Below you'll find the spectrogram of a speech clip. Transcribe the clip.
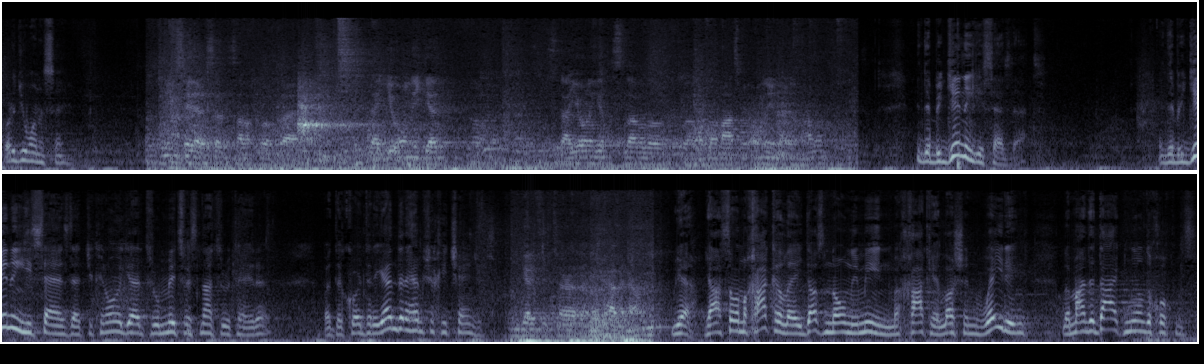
What did you want to say? Can you say that it says in Samachot that, that you only get that you only get this level of uh, only in Muhammad? In the beginning, he says that. In the beginning, he says that you can only get it through mitzvahs, not through Torah. But according to the end of the Hemshech, he changes. You get it through Torah, then you have it now. Yeah, Yasal Mechakele doesn't only mean Mechake, Lashon, waiting, Lemanda Daik, Mil the Chukmas.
